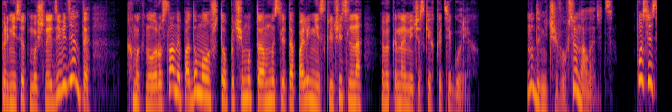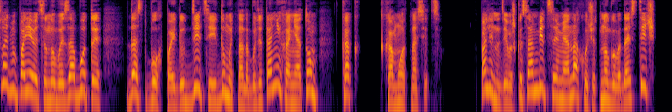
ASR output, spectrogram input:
принесет мощные дивиденды — Хмыкнул Руслан и подумал, что почему-то мыслит о Полине исключительно в экономических категориях. Ну да ничего, все наладится. После свадьбы появятся новые заботы, даст бог, пойдут дети, и думать надо будет о них, а не о том, как к кому относиться. Полина девушка с амбициями, она хочет многого достичь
